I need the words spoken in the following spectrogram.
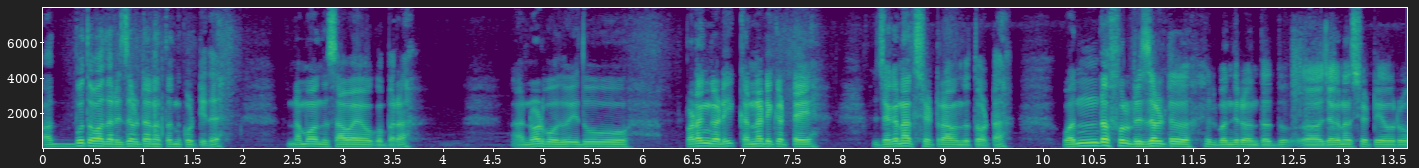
ಅದ್ಭುತವಾದ ರಿಸಲ್ಟನ್ನು ತಂದು ಕೊಟ್ಟಿದೆ. ನಮ್ಮ ಒಂದು ಸಾವಯವ ಗೊಬ್ಬರ. ನೋಡ್ಬೋದು, ಇದು ಪಡಂಗಡಿ, ಕನ್ನಡಿಕಟ್ಟೆ ಜಗನ್ನಾಥ್ ಶೆಟ್ಟರ ಒಂದು ತೋಟ. ವಂಡರ್ಫುಲ್ ರಿಸಲ್ಟ್ ಇಲ್ಲಿ ಬಂದಿರುವಂಥದ್ದು ಜಗನ್ನಾಥ್ ಶೆಟ್ಟಿ ಅವರು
